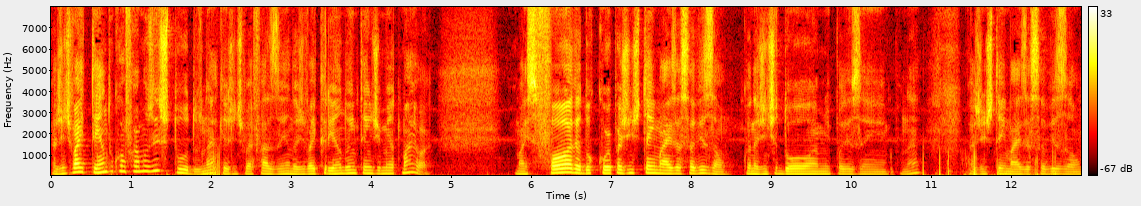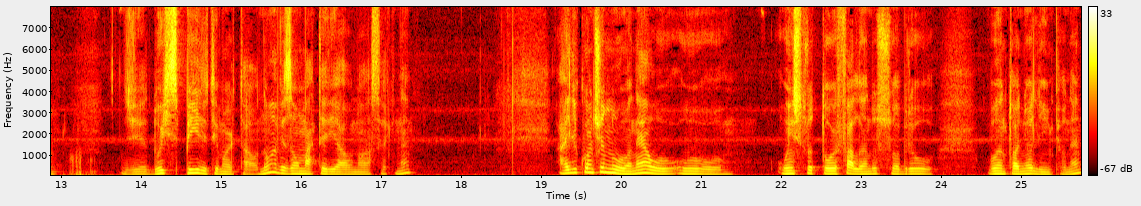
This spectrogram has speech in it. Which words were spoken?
A gente vai tendo conforme os estudos, né? Que a gente vai fazendo, a gente vai criando um entendimento maior. Mas fora do corpo a gente tem mais essa visão. Quando a gente dorme, por exemplo, né? A gente tem mais essa visão de, do espírito imortal, não a visão material nossa, né? Aí ele continua, né? O, o, o instrutor falando sobre o, o Antônio Olímpio, né?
